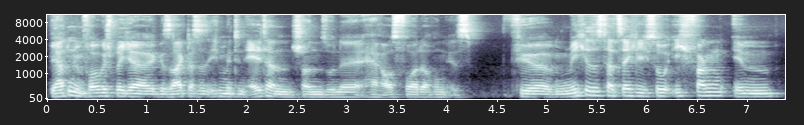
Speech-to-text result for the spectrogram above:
Wir hatten im Vorgespräch ja gesagt, dass es eben mit den Eltern schon so eine Herausforderung ist. Für mich ist es tatsächlich so, ich fange im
